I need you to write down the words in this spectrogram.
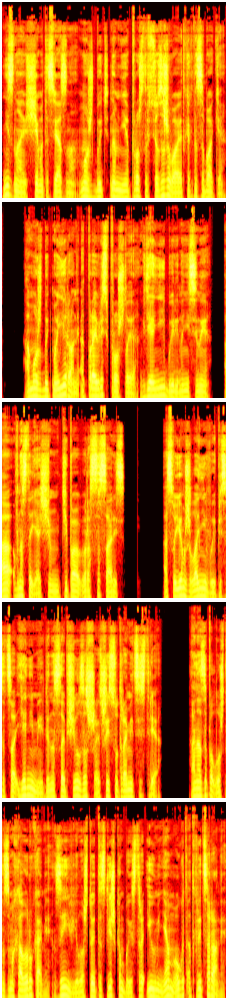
Не знаю, с чем это связано. Может быть, на мне просто все заживает, как на собаке. А может быть, мои раны отправились в прошлое, где они и были нанесены. а в настоящем типа рассосались. О своем желании выписаться я немедленно сообщил зашедшей с утра медсестре. Она заполошно замахала руками, заявила, что это слишком быстро и у меня могут открыться раны.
